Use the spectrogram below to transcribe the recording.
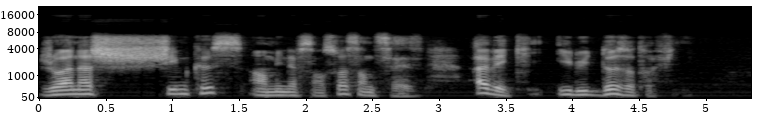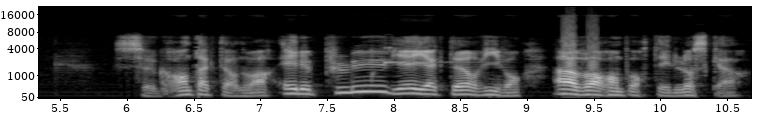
Johanna Shimkus en 1976, avec qui il eut deux autres filles. Ce grand acteur noir est le plus vieil acteur vivant à avoir remporté l'Oscar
